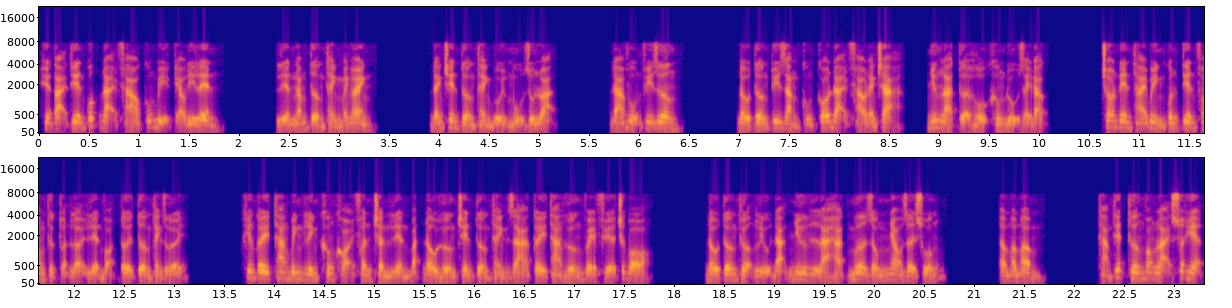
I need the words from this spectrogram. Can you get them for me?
Hiện tại thiên quốc đại pháo cũng bị kéo đi lên, liền ngắm tường thành mánh oanh, đánh trên tường thành bụi mù run loạn, đá vụn phi dương. Đầu tường tuy rằng cũng có đại pháo đánh trả nhưng là tựa hồ không đủ dày đặc. Cho nên thái bình quân tiên phong thực thuận lợi liền vọt tới tường thành dưới. Khiến cây thang binh lính không khỏi phân trần liền bắt đầu hướng trên tường thành giá cây thang hướng về phía trước bò. Đầu tường thượng lựu đạn như là hạt mưa giống nhau rơi xuống. Ầm ầm ầm. Thảm thiết thương vong lại xuất hiện.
